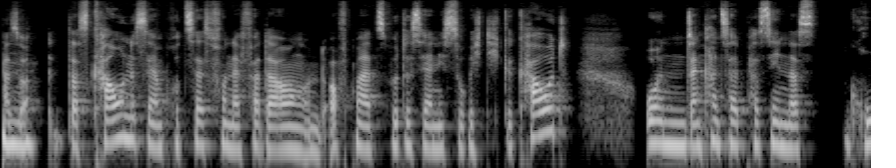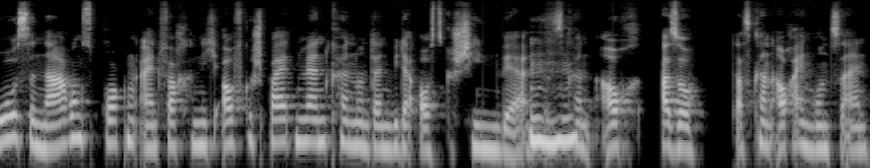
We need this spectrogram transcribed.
Also mhm. das Kauen ist ja ein Prozess von der Verdauung und oftmals wird es ja nicht so richtig gekaut. Und dann kann es halt passieren, dass große Nahrungsbrocken einfach nicht aufgespalten werden können und dann wieder ausgeschieden werden. Mhm. Das kann auch, also das kann auch ein Grund sein.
